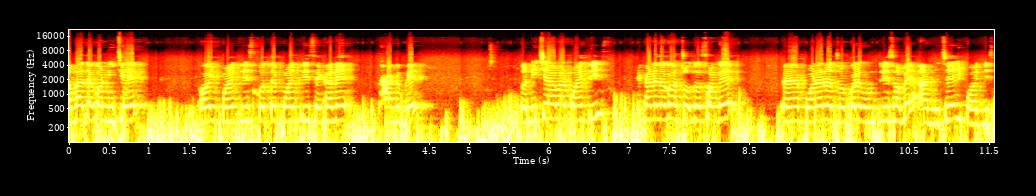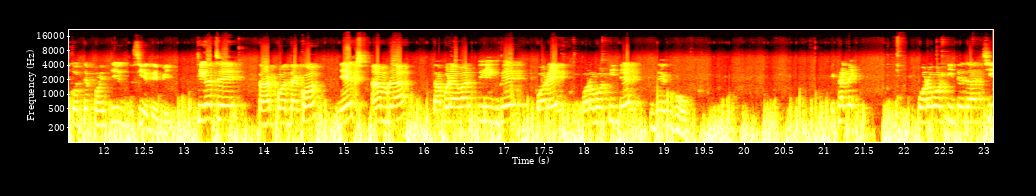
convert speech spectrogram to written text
আবার দেখো নিচে, ওই পঁয়ত্রিশ করতে পঁয়ত্রিশ এখানে থাকবে। তো নিচে আবার পঁয়ত্রিশ, এখানে দেখো চোদ্দোর সঙ্গে পনেরো যোগ করলে উনত্রিশ হবে, আর নিচে এই পঁয়ত্রিশ করতে পঁয়ত্রিশ বসিয়ে দেবে। ঠিক আছে? তারপর দেখো নেক্সট আমরা তারপরে আবার লিখবে পরে, পরবর্তীতে দেখব। এখানে পরবর্তীতে যাচ্ছি।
